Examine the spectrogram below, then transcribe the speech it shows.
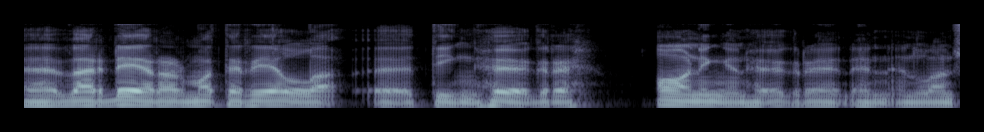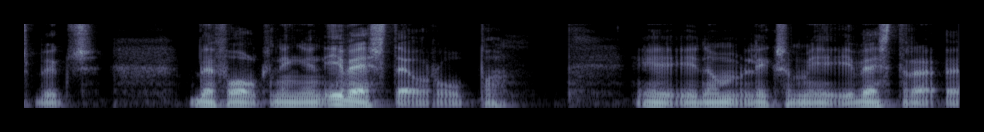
äh, värderar materiella äh, ting högre, aningen högre än, än landsbygdsbefolkningen i Västeuropa. I, i, de, liksom i, i västra, eh,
